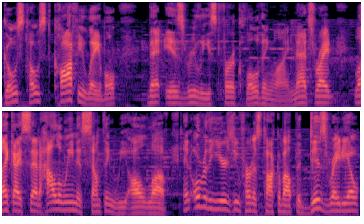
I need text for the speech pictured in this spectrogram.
Ghost Host coffee label? That is released for a clothing line. That's right. Like I said, Halloween is something we all love. And over the years, you've heard us talk about the Diz Radio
